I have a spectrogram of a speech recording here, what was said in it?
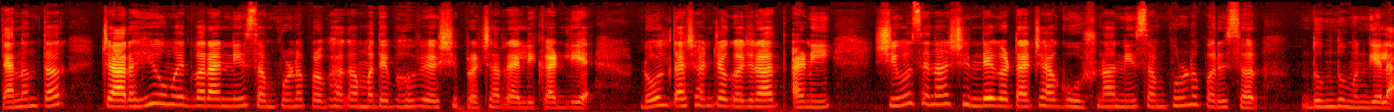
त्यानंतर चारही उमेदवारांनी संपूर्ण प्रभागामध्ये भव्य अशी प्रचार रॅली काढली आहे. ढोल ताशांच्या गजरात आणि शिवसेना शिंदे गटाच्या घोषणांनी संपूर्ण परिसर दुमदुमून गेला.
